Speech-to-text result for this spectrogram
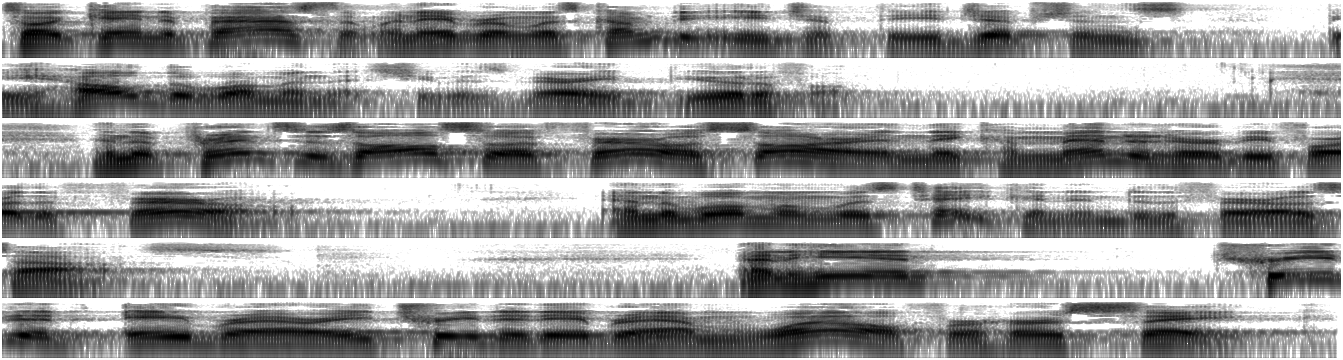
So it came to pass that when Abraham was come to Egypt, the Egyptians beheld the woman, that she was very beautiful. And the princes also of Pharaoh saw her, and they commended her before the Pharaoh. And the woman was taken into the Pharaoh's house. And he treated Abraham, treated Abraham well for her sake.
